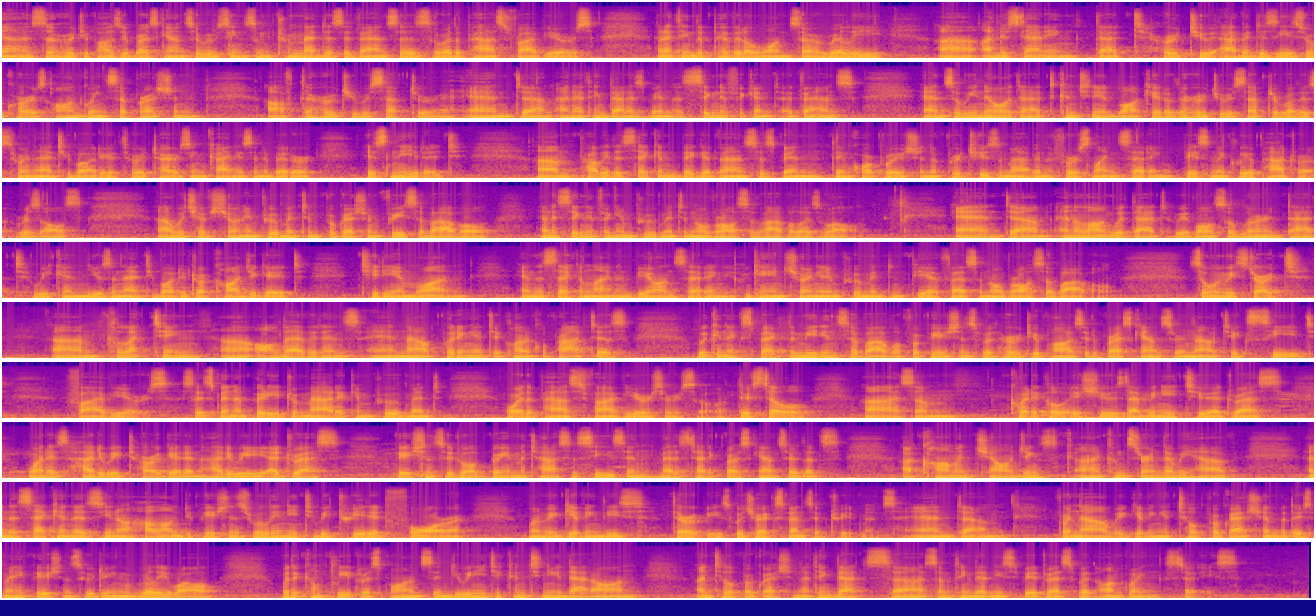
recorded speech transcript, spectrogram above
Yeah, so HER2 positive breast cancer, we've seen some tremendous advances over the past five years. And I think the pivotal ones are really uh, understanding that HER2 avid disease requires ongoing suppression of the HER2 receptor. And, um, and I think that has been a significant advance. And so we know that continued blockade of the HER2 receptor, whether it's through an antibody or through a tyrosine kinase inhibitor, is needed. Um, probably the second big advance has been the incorporation of pertuzumab in the first line setting based on the Cleopatra results, uh, which have shown improvement in progression free survival and a significant improvement in overall survival as well. And, um, and along with that, we've also learned that we can use an antibody drug conjugate, TDM1, in the second line and beyond setting, again showing an improvement in PFS and overall survival. So when we start um, collecting uh, all the evidence and now putting into clinical practice, we can expect the median survival for patients with HER2 positive breast cancer now to exceed five years. So it's been a pretty dramatic improvement over the past five years or so. There's still uh, some critical issues that we need to address. One is how do we target and how do we address patients who develop brain metastases in metastatic breast cancer? That's a common challenging uh, concern that we have. And the second is, you know, how long do patients really need to be treated for when we're giving these therapies, which are expensive treatments? And um, for now, we're giving it till progression, but there's many patients who are doing really well with a complete response, and do we need to continue that on until progression? I think that's uh, something that needs to be addressed with ongoing studies.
